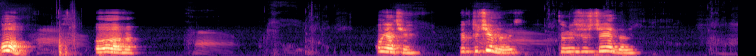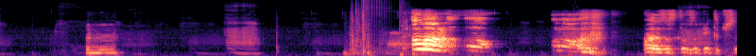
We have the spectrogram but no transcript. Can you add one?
O! O! O ja cię! Jak tu ciemno jest! Tam jest jeszcze jeden. Yy. O! O! O! Ale został zabity przy...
